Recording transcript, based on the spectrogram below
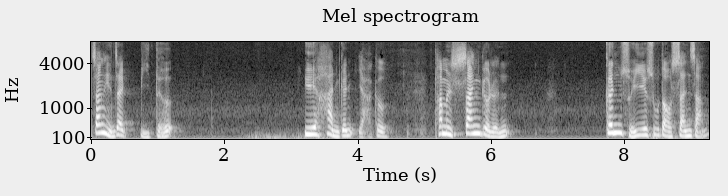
彰显在彼得约翰跟雅各，他们三个人跟随耶稣到山上，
